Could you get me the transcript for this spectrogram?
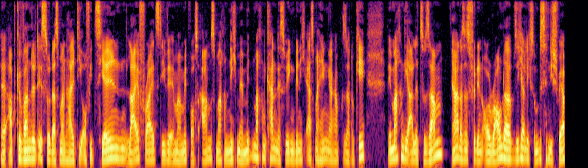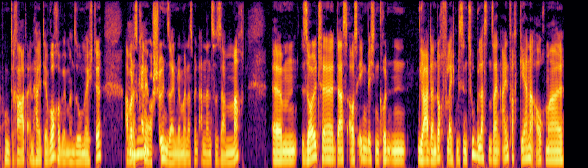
äh, abgewandelt ist, so dass man halt die offiziellen Live-Rides, die wir immer mittwochs abends machen, nicht mehr mitmachen kann. Deswegen bin ich erstmal hingegangen, habe gesagt, okay, wir machen die alle zusammen. Ja, das ist für den Allrounder sicherlich so ein bisschen die Schwerpunktrateinheit der Woche, wenn man so möchte. Aber mhm. das kann mhm. ja auch schön sein, wenn man das mit anderen zusammen macht. Ähm, sollte das aus irgendwelchen Gründen ja dann doch vielleicht ein bisschen zu belastend sein, einfach gerne auch mal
